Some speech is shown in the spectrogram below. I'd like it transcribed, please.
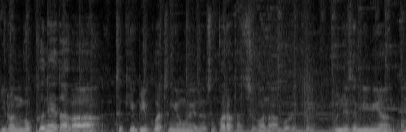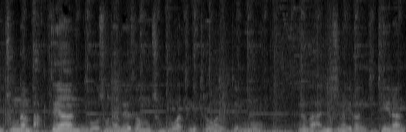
이런 거 끈에다가 특히 미국 같은 경우에는 손가락 다치거나 뭐 이렇게 문제 생기면 엄청난 막대한 뭐 손해배상 청구 같은 게 들어가기 때문에 별거 아니지만 이런 디테일한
